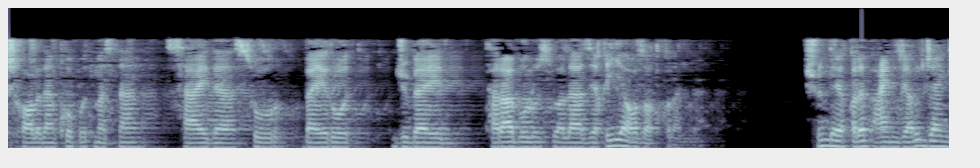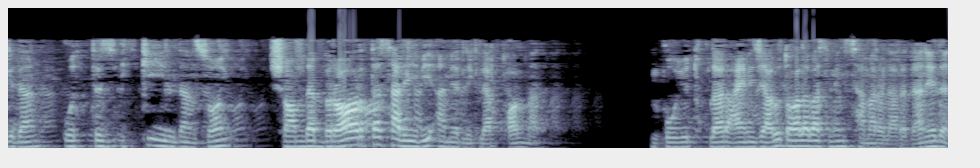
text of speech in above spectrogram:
ishg'olidan ko'p o'tmasdan sayda sur bayrut jubayl tarabulus va laziqiya ozod qilindi. Shunday qilib ayni jangidan o'ttiz ikki yildan so'ng shomda birorta salibiy amirliklar qolmadi. Bu yutuqlar ayni jarud g'alabasining samaralaridan edi.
